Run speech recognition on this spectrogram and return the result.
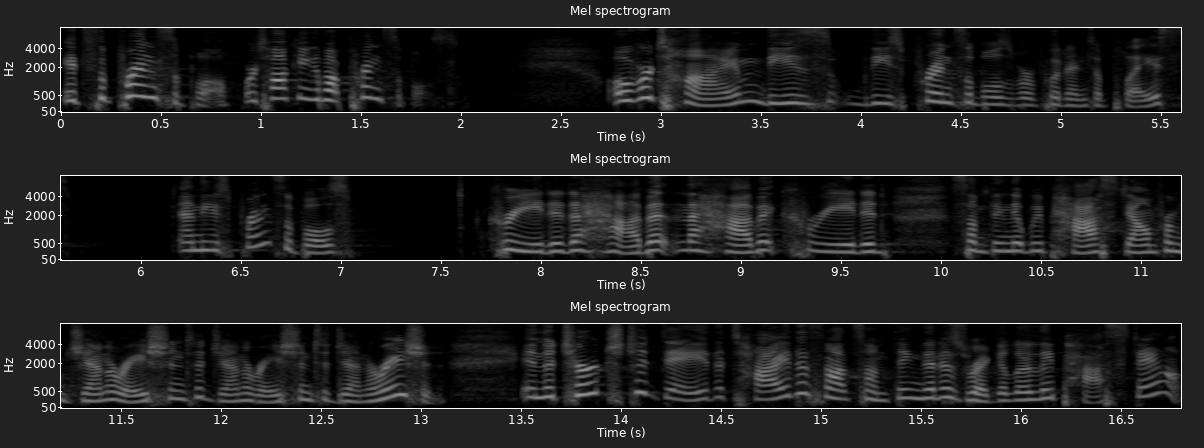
it's the principle. We're talking about principles. Over time, these, these principles were put into place, and these principles created a habit, and the habit created something that we pass down from generation to generation to generation. In the church today, the tithe is not something that is regularly passed down.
